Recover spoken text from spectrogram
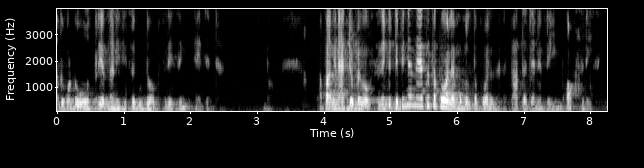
അതുകൊണ്ട് ഒ ത്രീ എന്താണ് it is a good oxidising agent അപ്പൊ അങ്ങനെ അറ്റോമിക് ഓക്സിജൻ കിട്ടി. പിന്നെ നേരത്തെ പോലെ മുകളിലത്തെ പോലെ തന്നെ പാത്തജൻ എന്ത് ചെയ്യും ഓക്സിഡൈസ് ചെയ്യും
